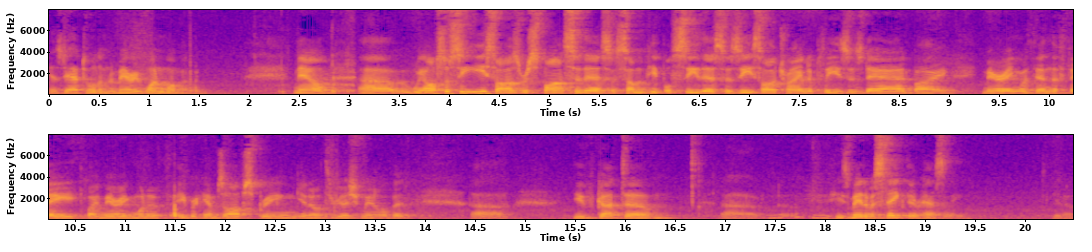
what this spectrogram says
His dad told him to marry one woman. Now, uh, we also see Esau's response to this, and some people see this as Esau trying to please his dad by marrying within the faith, by marrying one of Abraham's offspring, you know, through Ishmael. But uh, you've got, um, uh, he's made a mistake there, hasn't he? You know.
